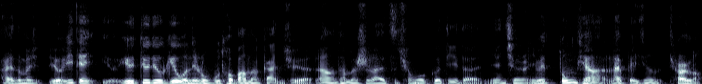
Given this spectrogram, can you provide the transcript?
哎，他们有一点有有一丢丢给我那种乌托邦的感觉。然后他们是来自全国各地的年轻人，因为冬天啊来北京天冷，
